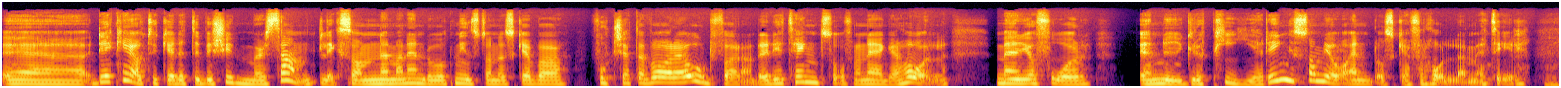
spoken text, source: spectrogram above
Eh, det kan jag tycka är lite bekymmersamt, liksom, när man ändå åtminstone ska vara, fortsätta vara ordförande. Det är tänkt så från ägarhåll. Men jag får en ny gruppering som jag ändå ska förhålla mig till. Mm.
